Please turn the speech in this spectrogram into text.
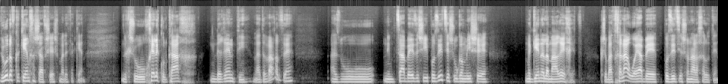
והוא דווקא כן חשב שיש מה לתקן. וכשהוא חלק כל כך אינהרנטי מהדבר הזה, אז הוא נמצא באיזושהי פוזיציה שהוא גם מי שמגן על המערכת. כשבהתחלה הוא היה בפוזיציה שונה לחלוטין.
